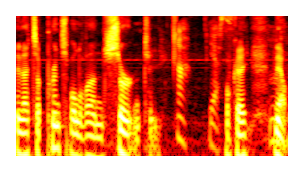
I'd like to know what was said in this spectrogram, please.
and that's a principle of uncertainty. Ah, yes. Okay. Mm-hmm. Now,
